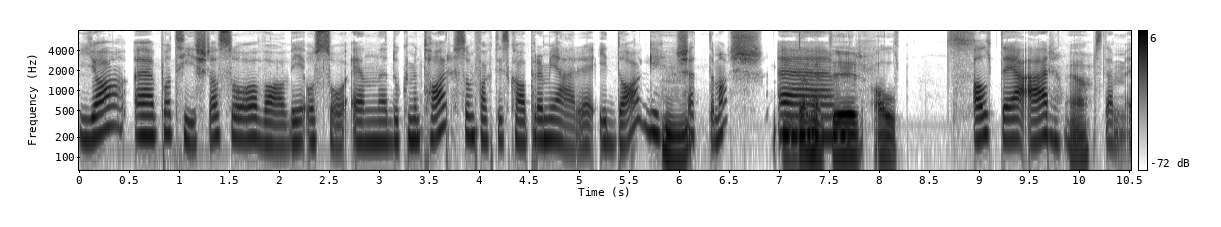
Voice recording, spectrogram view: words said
Ja, eh, på tirsdag så var vi og så en dokumentar som faktisk har premiere i dag, 6. mars. Den Eh, heter Alt. Alt det jeg er, Ja. stemmer.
